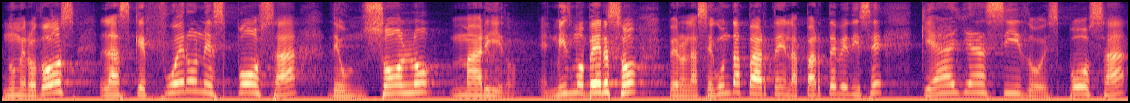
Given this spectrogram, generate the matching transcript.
Número dos, las que fueron esposa de un solo marido el mismo verso, pero en la segunda parte, en la parte B dice que haya sido esposa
